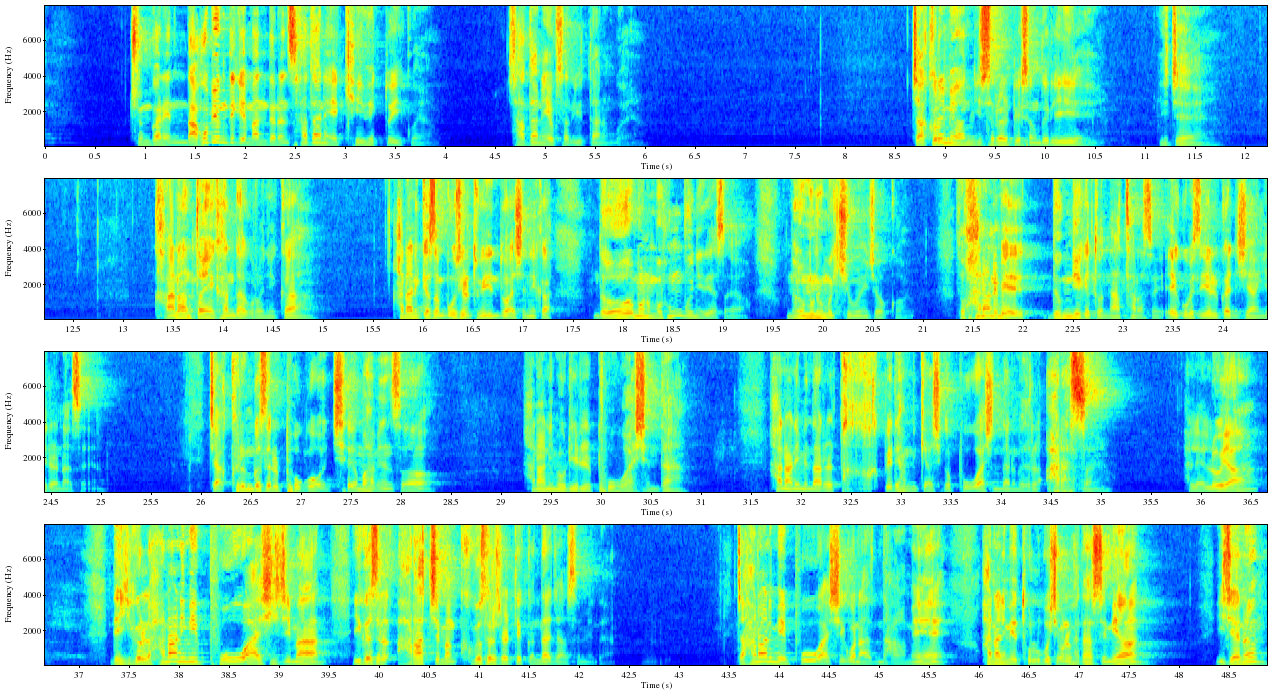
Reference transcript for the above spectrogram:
중간에 나고병되게 만드는 사단의 계획도 있고요. 사단의 역사도 있다는 거예요. 자 그러면 이스라엘 백성들이 이제 가나안 땅에 간다 그러니까 하나님께서 모세를 통해 인도하시니까 너무너무 흥분이 됐어요. 너무너무 기분이 좋고. 또 하나님의 능력이 또 나타났어요. 애굽에서 열 가지 재앙이 일어났어요. 자 그런 것을 보고 체험하면서 하나님이 우리를 보호하신다. 하나님이 나를 특별히 함께 하시고 보호하신다는 것을 알았어요. 할렐루야. 근데 이걸 하나님이 보호하시지만 이것을 알았지만 그것으로 절대 끝나지 않습니다. 자 하나님이 보호하시고 난 다음에 하나님의 돌보심을 받았으면 이제는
